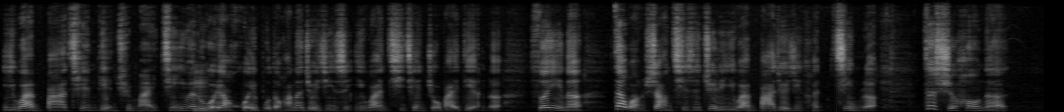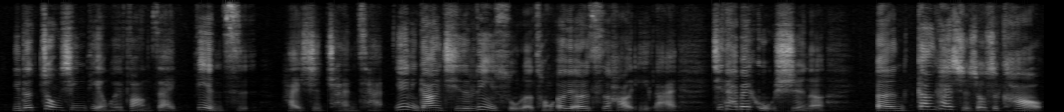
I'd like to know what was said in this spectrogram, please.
一万八千点去迈进，因为如果要回补的话，那就已经是一万七千九百点了。所以呢，再往上其实距离一万八就已经很近了。这时候呢，你的重心点会放在电子还是船产？因为你刚刚其实隶属了从二月二十四号以来，其实台北股市呢，嗯，刚开始的时候是靠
